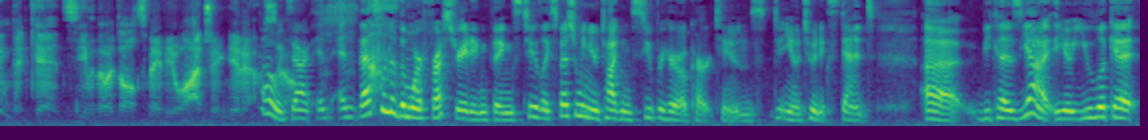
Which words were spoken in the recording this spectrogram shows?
aimed at kids, even though adults may be watching. You know. Oh, so. exactly, and, and that's one of the more frustrating things too. Like, especially when you're talking superhero cartoons, you know, to an extent, uh, because yeah, you you look at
